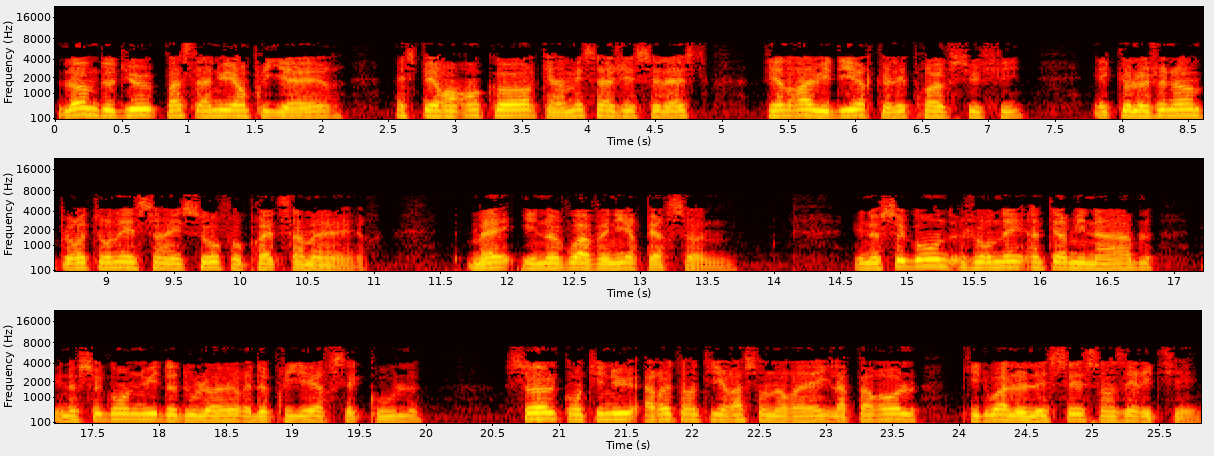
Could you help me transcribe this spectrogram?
l'homme de Dieu passe la nuit en prière, espérant encore qu'un messager céleste viendra lui dire que l'épreuve suffit et que le jeune homme peut retourner sain et sauf auprès de sa mère. Mais il ne voit venir personne. Une seconde journée interminable, une seconde nuit de douleur et de prière s'écoule. Seul continue à retentir à son oreille la parole qui doit le laisser sans héritier.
